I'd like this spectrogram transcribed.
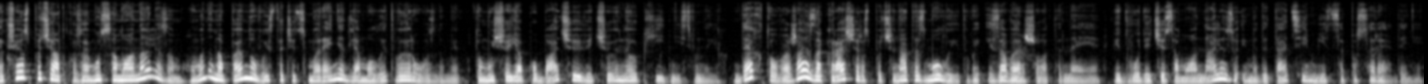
Якщо я спочатку займусь самоаналізом, у мене напевно вистачить смирення для молитви і роздумів, тому що я побачу і відчую необхідність в них. Дехто вважає за краще розпочинати з молитви і завершувати неї, відводячи самоаналізу і медитації місце посередині.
